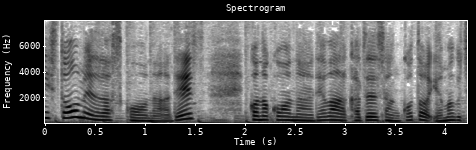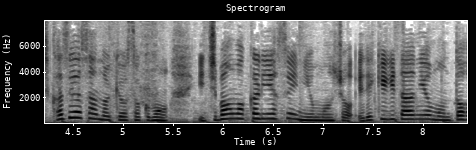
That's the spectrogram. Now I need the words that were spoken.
りストを目指すコーナーです。このコーナーでは、カズーさんこと山口和也さんの教則本、一番わかりやすい入門書、エレキギター入門と、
